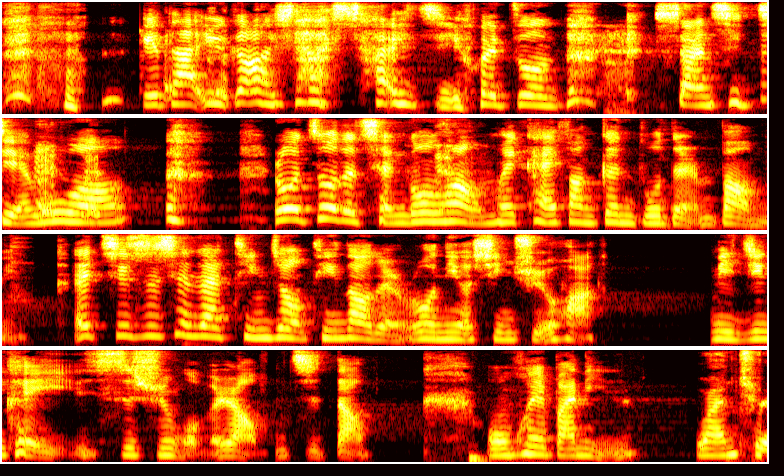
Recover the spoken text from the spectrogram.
给大家预告一下，下一集会做上一期节目哦。如果做的成功的话，我们会开放更多的人报名。哎，其实现在听众听到的人，如果你有兴趣的话，你已经可以私讯我们，让我们知道，我们会把你完全，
